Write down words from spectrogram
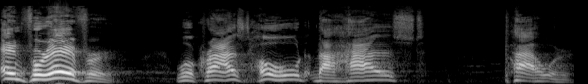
And forever will Christ hold the highest power.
